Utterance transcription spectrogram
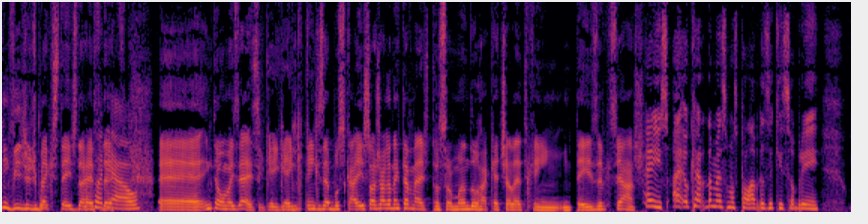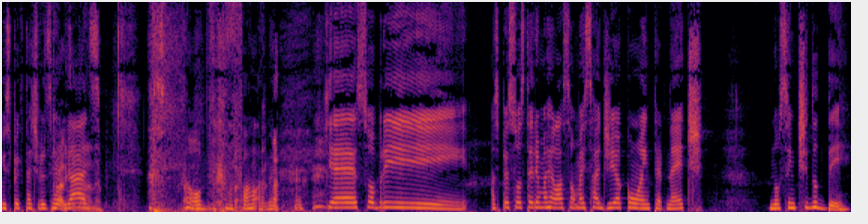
um vídeo de backstage da tutorial. É, então, mas é, quem, quem- quiser buscar aí, só joga na internet, transformando raquete elétrica em, em taser, que você acha? É isso. Ah, eu quero dar mais umas palavras aqui sobre o expectativas e Claro que dá, realidades. né? Óbvio que eu vou falar, né? que é sobre as pessoas terem uma relação mais sadia com a internet, no sentido de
